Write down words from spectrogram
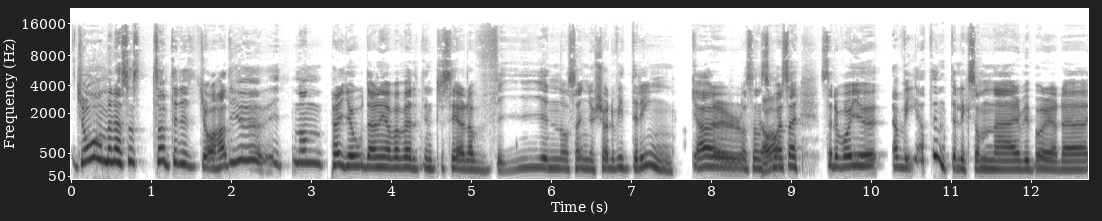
Ja, men alltså samtidigt, jag hade ju någon period där när jag var väldigt intresserad av vin och sen körde vi drink drinkar och sen så Ja. var det så här, så det var ju, jag vet inte liksom när vi började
